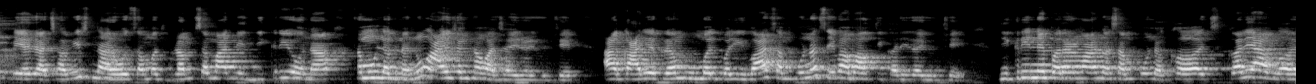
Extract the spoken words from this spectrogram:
એક બે હજાર છવ્વીસ ના રોજ સમજ બ્રહ્મ સમાજની દીકરીઓના સમૂહ લગ્નનું આયોજન થવા જઈ રહ્યું છે. આ કાર્યક્રમ હુંબલ પરિવાર સંપૂર્ણ સેવાભાવથી કરી રહ્યું છે. દીકરીને પરણવાનો સંપૂર્ણ ખર્ચ કર્યાવર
